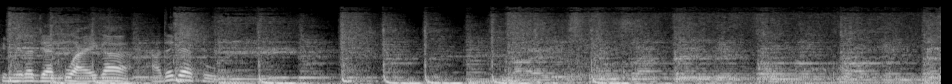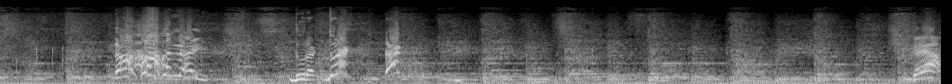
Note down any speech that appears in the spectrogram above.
कि मेरा जैकू आएगा। आधे जैकू। नहीं। दूर दूर गया।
